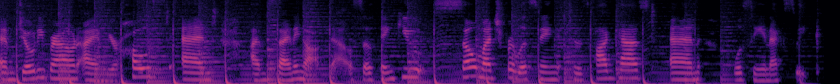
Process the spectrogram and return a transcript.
am Jodie Brown. I am your host, and I'm signing off now. So thank you so much for listening to this podcast, and we'll see you next week.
